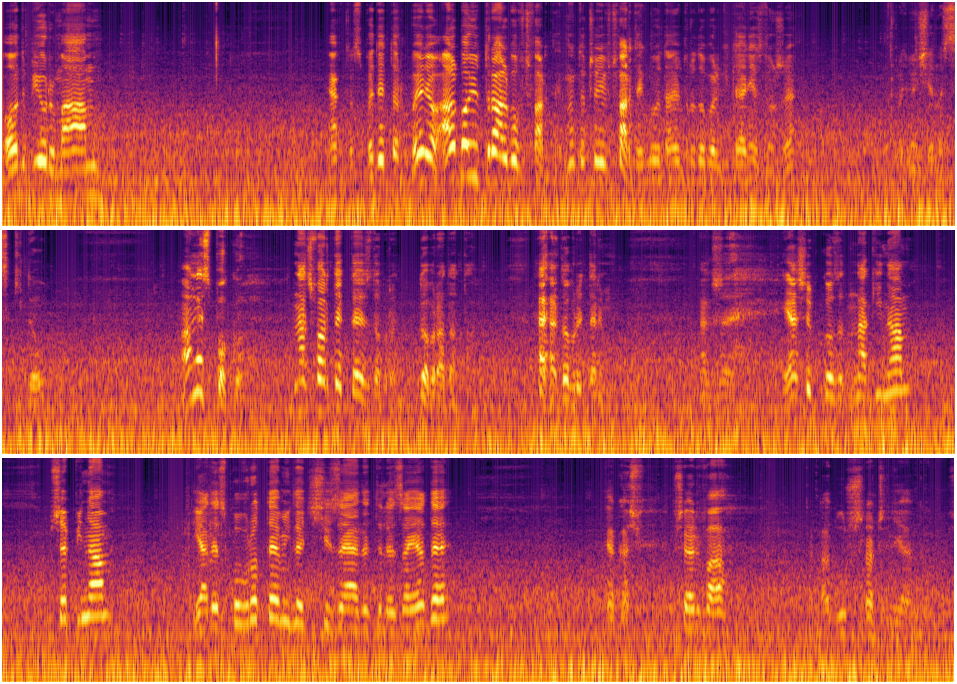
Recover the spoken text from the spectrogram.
odbiór mam jak to spedytor powiedział, albo jutro, albo w czwartek. No to czyli w czwartek, bo jutro do Belgii to ja nie zdążę. Weźmie się na skidą. Ale spoko. Na czwartek to jest dobra, dobra data. Dobry termin. Także ja szybko naginam, przepinam, jadę z powrotem. Ile dzisiaj zajadę, tyle zajadę. Jakaś przerwa, taka dłuższa, czyli jakoś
